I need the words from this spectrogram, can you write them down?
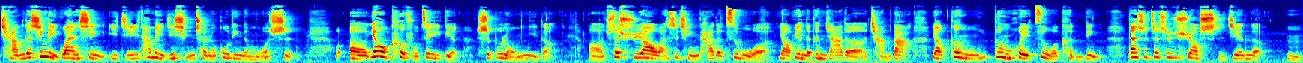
强的心理惯性，以及他们已经形成了固定的模式。呃，要克服这一点是不容易的。呃，这需要王思晴她的自我要变得更加的强大，要更更会自我肯定。但是这是需要时间的。嗯，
